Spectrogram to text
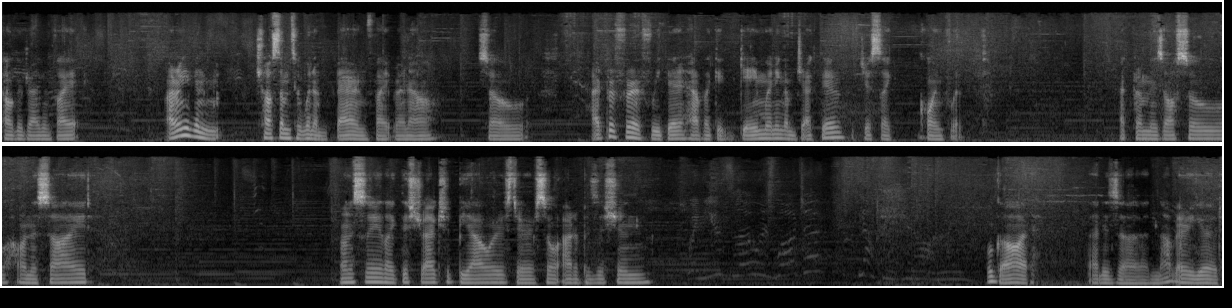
Elder Dragon fight. I don't even trust them to win a Baron fight right now. So I'd prefer if we didn't have like a game-winning objective, just like coin flipped. Hecarim is also on the side. Honestly, like this drag should be ours. They're so out of position. Oh god, that is uh not very good.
